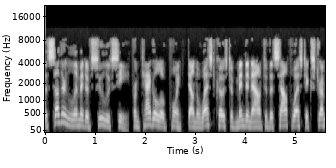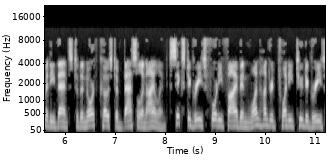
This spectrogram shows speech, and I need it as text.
the southern limit of Sulu Sea, from Tagolo Point, down the west coast of Mindanao to the southwest extremity thence to the north coast of Basilan Island 6 degrees 45 in 122 degrees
